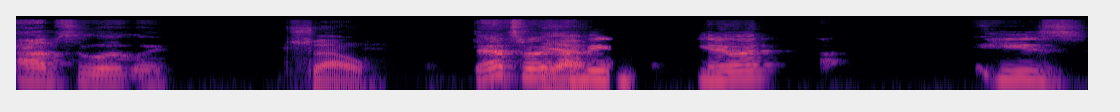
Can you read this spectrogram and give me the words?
absolutely. So that's what Yeah. i mean you know what? He's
